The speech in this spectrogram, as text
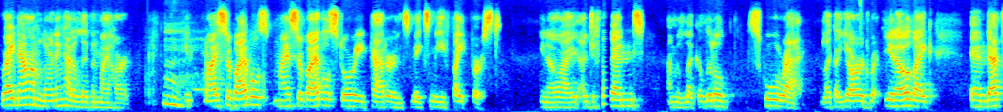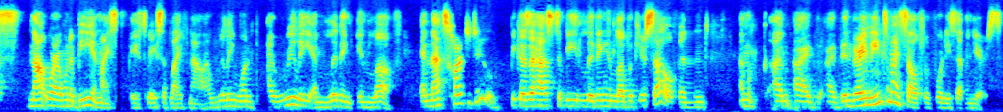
Right now, I'm learning how to live in my heart. Mm. You know, my survival, my survival story patterns makes me fight first. You know, I, I defend. I'm like a little school rat, like a yard, you know, like and that's not where I want to be in my space, space of life now. I really want, I really am living in love, and that's hard to do because it has to be living in love with yourself. And I'm, I'm I've, I've been very mean to myself for 47 years,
